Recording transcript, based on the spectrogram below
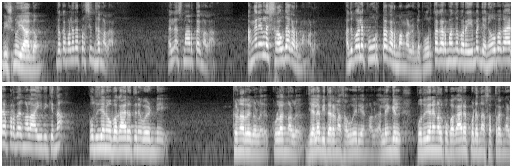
വിഷ്ണുയാഗം ഇതൊക്കെ വളരെ പ്രസിദ്ധങ്ങളാണ്. എല്ലാം സ്മാർത്ഥങ്ങളാണ്. അങ്ങനെയുള്ള ശ്രൗതകർമ്മങ്ങൾ അതുപോലെ പൂർത്ത കർമ്മങ്ങളുണ്ട് പൂർത്ത കർമ്മം എന്ന് പറയുമ്പോൾ ജനോപകാരപ്രദങ്ങളായിരിക്കുന്ന പൊതുജനോപകാരത്തിന് വേണ്ടി കിണറുകൾ കുളങ്ങൾ ജലവിതരണ സൗകര്യങ്ങൾ അല്ലെങ്കിൽ പൊതുജനങ്ങൾക്ക് ഉപകാരപ്പെടുന്ന സത്രങ്ങൾ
